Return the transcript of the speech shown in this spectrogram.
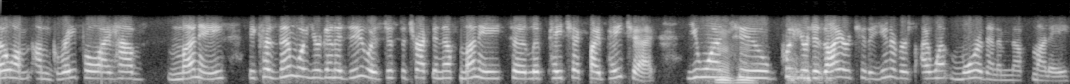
oh, I'm I'm grateful I have money because then what you're going to do is just attract enough money to live paycheck by paycheck. You want mm-hmm. to put your desire to the universe. I want more than enough money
